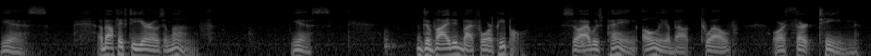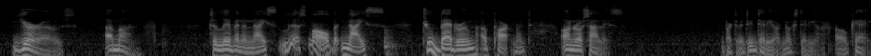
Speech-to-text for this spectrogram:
Yes. About 50 euros a month. Yes. Divided by four people. So I was paying only about 12 or 13 euros a month to live in a nice, small but nice, two bedroom apartment on Rosales. Apartamento interior, no exterior. Okay.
